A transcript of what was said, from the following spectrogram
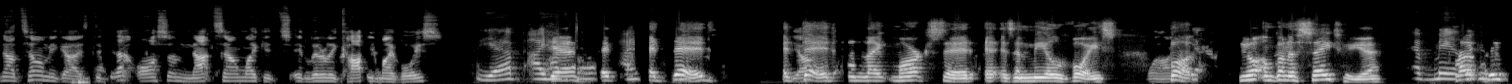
Now tell me, guys, did that awesome not sound like it's it literally copied my voice? Yep, I Yeah, have it, I- it did. It Yeah. did. And like Mark said, it is a male voice. 100. But you know what I'm gonna say to you? have mail How- written did,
